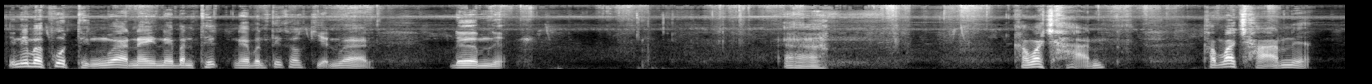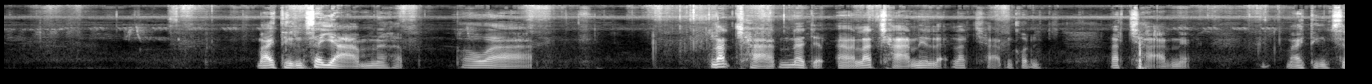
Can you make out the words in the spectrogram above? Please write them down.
ทีนี้มาพูดถึงว่าในในบันทึกในบันทึกเขาเขียนว่าเดิมเนี่ยคำว่าฉานคำว่าฉานเนี่ย หมายถึงสยามนะครับ เพราะว่ารัชฉานน่าจะรัชฉานนี่แหละรัชฉานคนรัชฉานเนี่ย หมายถึงส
